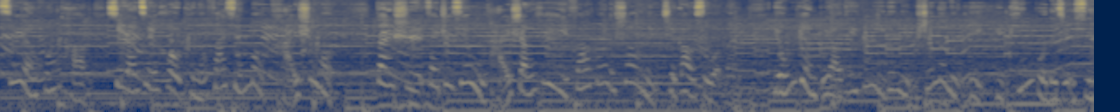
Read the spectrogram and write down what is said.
虽然荒唐，虽然最后可能发现梦还是梦。但是在这些舞台上熠熠发光的少女，却告诉我们，永远不要低估一个女生的努力与拼搏的决心。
